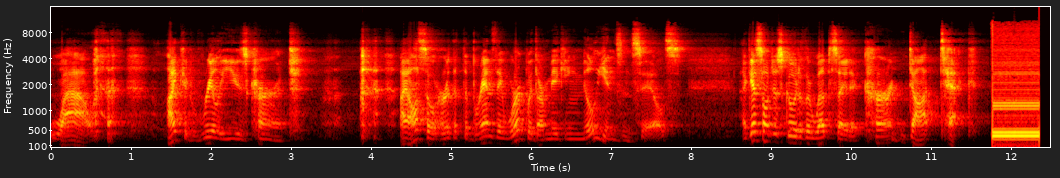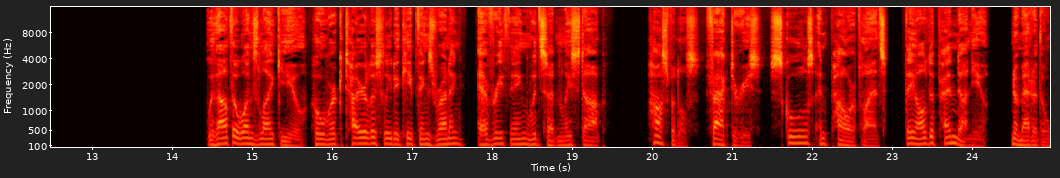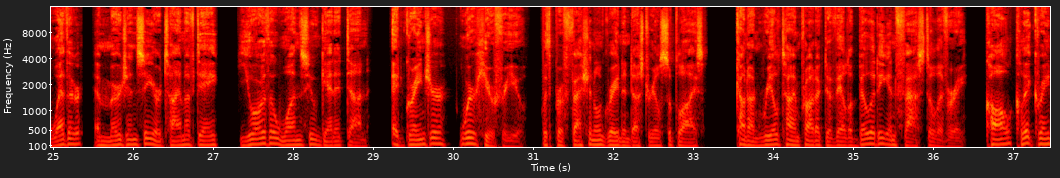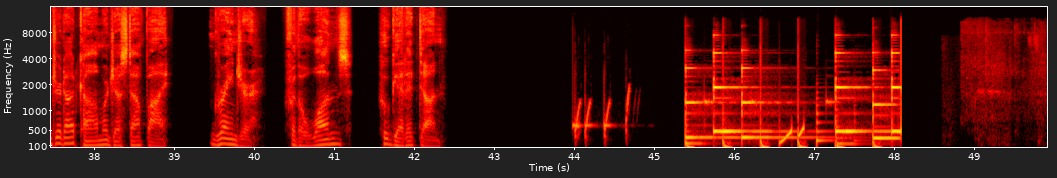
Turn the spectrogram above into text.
Wow, I could really use Current. I also heard that the brands they work with are making millions in sales. I guess I'll just go to their website at current.tech. Without the ones like you, who work tirelessly to keep things running, everything would suddenly stop. Hospitals, factories, schools, and power plants, they all depend on you. No matter the weather, emergency, or time of day, you're the ones who get it done. At Grainger, we're here for you with professional grade industrial supplies. Count on real time product availability and fast delivery. Call clickgrainger.com or just stop by. Grainger for the ones who get it done.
